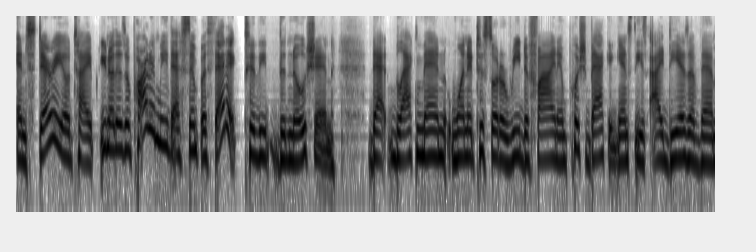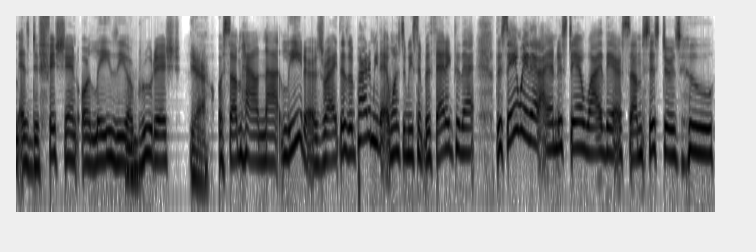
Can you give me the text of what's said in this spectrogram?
and stereotyped. You know, there's a part of me that's sympathetic to the the notion that black men wanted to sort of redefine and push back against these ideas of them as deficient or lazy or mm. brutish Yeah. or somehow not leaders, right? There's a part of me that wants to be sympathetic to that. The same way that I understand why there are some sisters who,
